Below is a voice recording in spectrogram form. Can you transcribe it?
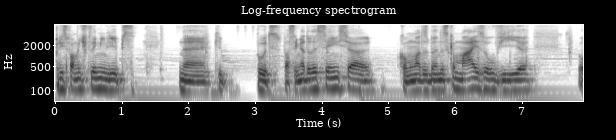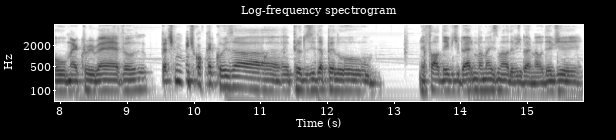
principalmente Flaming Lips, né? Que, putz, passei minha adolescência como uma das bandas que eu mais ouvia, ou Mercury Rev, praticamente qualquer coisa produzida pelo. Eu ia falar o David Berman, mas não é o David Berman, é o David.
